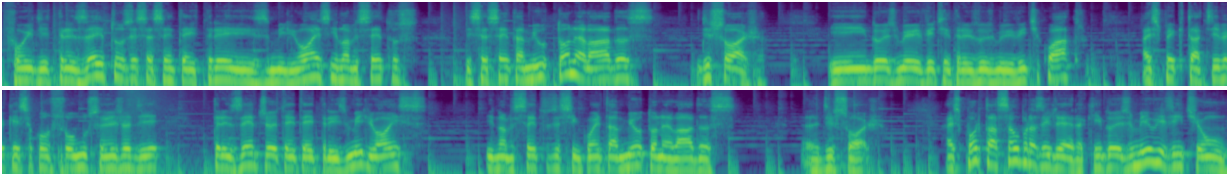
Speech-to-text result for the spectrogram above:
foi de 363 milhões e 960 mil toneladas de soja. E em 2023 2024, a expectativa é que esse consumo seja de 383 milhões e 950 mil toneladas eh, de soja. A exportação brasileira, que em 2021,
